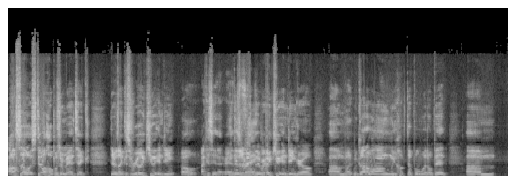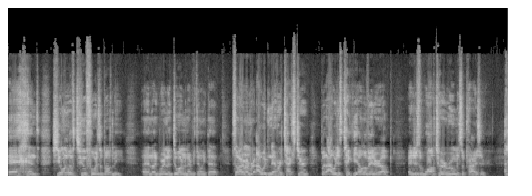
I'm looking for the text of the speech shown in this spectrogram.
also still a hopeless romantic. There was like this really cute Indian. Oh, I can say that, right? There's a really, really cute Indian girl. Um, like we got along, we hooked up a little bit, um, and she only lived two floors above me, and like we're in a dorm and everything like that. So I remember I would never text her, but I would just take the elevator up and just walk to her room and surprise her. like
